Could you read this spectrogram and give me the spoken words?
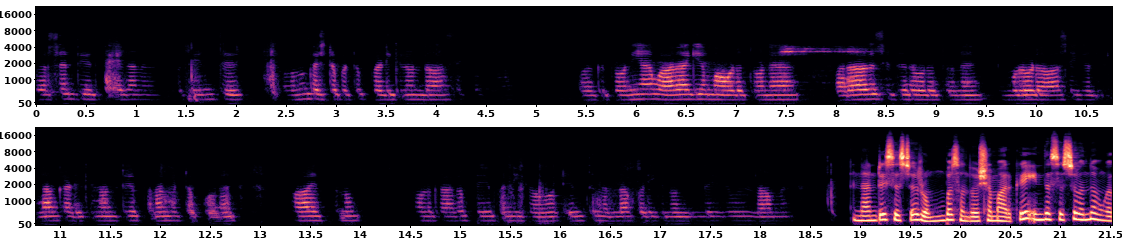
பர்சன்ட் எடுத்தே டென்த்து அவனும் கஷ்டப்பட்டு படிக்கணும்னு தான் ஆசைப்படுறான் அவளுக்கு துணையா வாராகி அம்மாவோட துணை வராத சித்தரோட துணை உங்களோட ஆசைகள் எல்லாம் கிடைக்கணும்ட்டு பணம் கட்ட போறேன். ஆயத்தனும் அவளுக்காக ப்ரே பண்ணிக்கோங்க டென்த்து நல்லா படிக்கணும். எந்த இதுவும் இல்லாம நன்றி சிஸ்டர் ரொம்ப சந்தோஷமாக இருக்குது இந்த சிஸ்டர் வந்து அவங்க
